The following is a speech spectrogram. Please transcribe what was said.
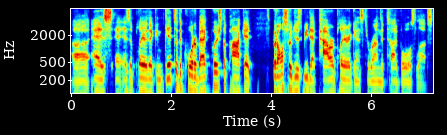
uh, as as a player that can get to the quarterback, push the pocket, but also just be that power player against the run that Todd Bowles loves.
